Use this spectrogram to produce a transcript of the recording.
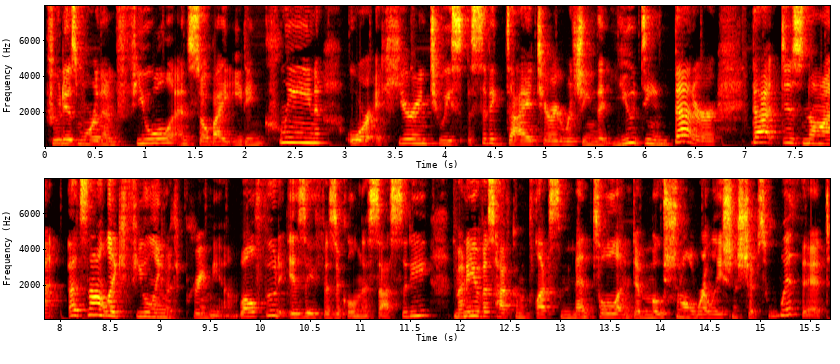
Food is more than fuel, and so by eating clean or adhering to a specific dietary regime that you deem better, that does not, that's not like fueling with premium. While food is a physical necessity, many of us have complex mental and emotional relationships with it.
